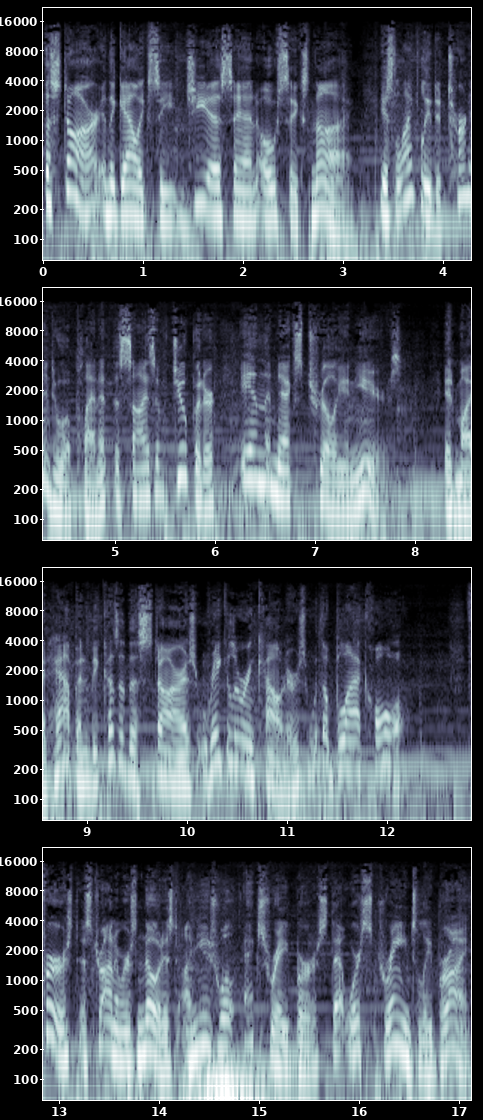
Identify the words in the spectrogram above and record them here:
A star in the galaxy GSN 069 is likely to turn into a planet the size of Jupiter in the next trillion years. It might happen because of the star's regular encounters with a black hole. First, astronomers noticed unusual X ray bursts that were strangely bright.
